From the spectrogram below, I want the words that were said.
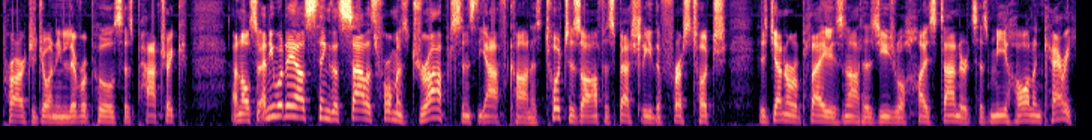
prior to joining Liverpool, says Patrick. And also, anybody else think that Salah's form has dropped since the AFCON? His touch is off, especially the first touch. His general play is not his usual high standard, says me, Hall and Kerry.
